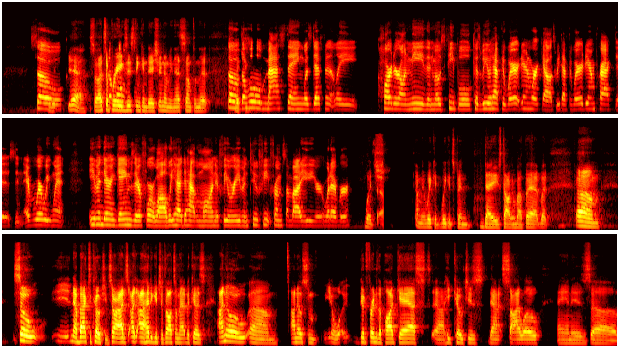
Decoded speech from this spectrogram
so Yeah. So that's a pre-existing condition. I mean, that's something that So that the you- whole mask thing was definitely harder on me than most people because we would have to wear it during workouts. We'd have to wear it during practice and everywhere we went. Even during games there for a while, we had to have them on if we were even two feet from somebody or whatever. which So- I mean, we could we could spend days talking about that. But um, so now back to coaching. Sorry, I, just, I I had to get your thoughts on that because I know um, I know some you know good friend of the podcast. Uh, he coaches down at Silo and is uh,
